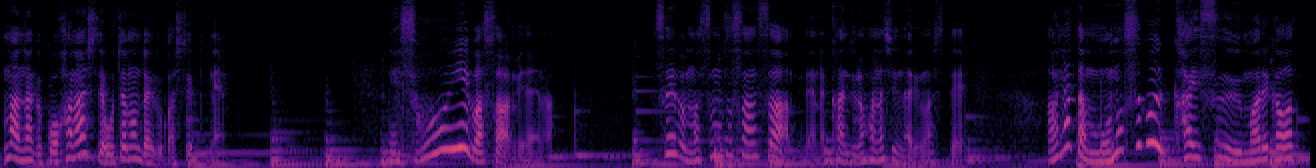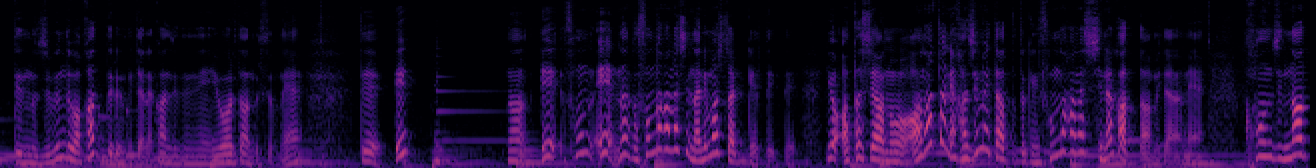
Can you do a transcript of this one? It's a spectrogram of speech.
まあなんかこう話してお茶飲んだりとかしててねねそういえばさみたいなそういえば松本さんさみたいな感じの話になりましてあなたものすごい回数生まれ変わってんの自分で分かってるみたいな感じでね言われたんですよね。でえなえそんえなんかそんな話になりましたっけ?」って言って「いや私あのあなたに初めて会った時にそんな話しなかった」みたいなね感じになっ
